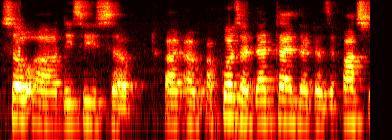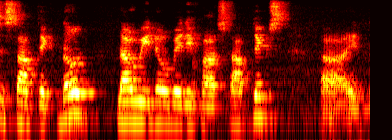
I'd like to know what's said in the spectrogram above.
so uh, this is of course at that time that was the fastest object known. Now we know very fast objects in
